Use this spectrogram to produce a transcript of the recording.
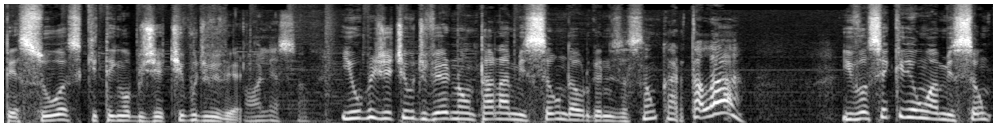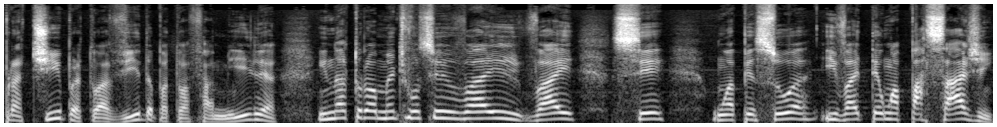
pessoas que têm objetivo de viver. Olha só. E o objetivo de viver não está na missão da organização, cara, está lá. E você cria uma missão para ti, para tua vida, para tua família, e naturalmente você vai vai ser uma pessoa e vai ter uma passagem.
